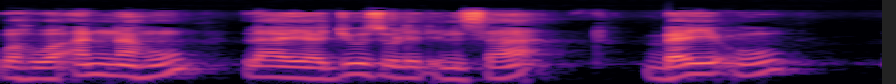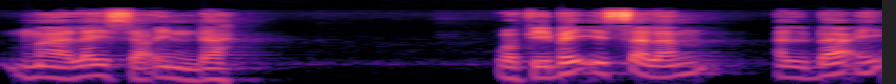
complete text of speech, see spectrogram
وهو أنه لا يجوز للإنسان بيع ما ليس عنده. وفي بيع السلم البائع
